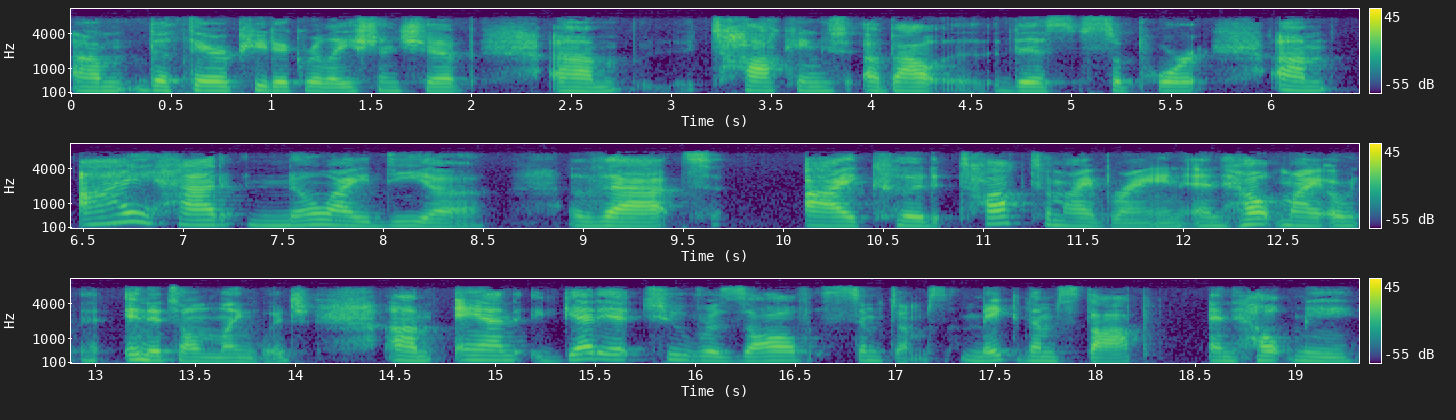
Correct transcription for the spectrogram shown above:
um, the therapeutic relationship, um, talking about this support. Um, I had no idea that I could talk to my brain and help my own in its own language um, and get it to resolve symptoms, make them stop, and help me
